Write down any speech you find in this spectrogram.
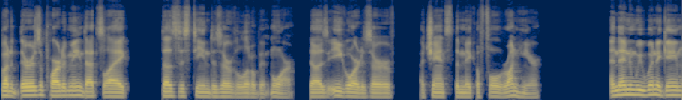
but there is a part of me that's like, does this team deserve a little bit more? Does Igor deserve a chance to make a full run here? And then we win a game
